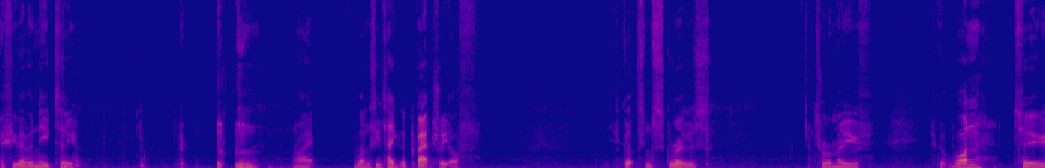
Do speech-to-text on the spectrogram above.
if you ever need to. right, once you take the battery off, you've got some screws to remove. You've got one, two,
